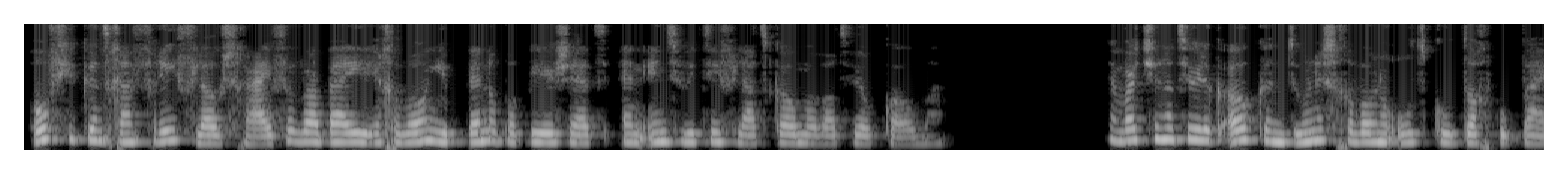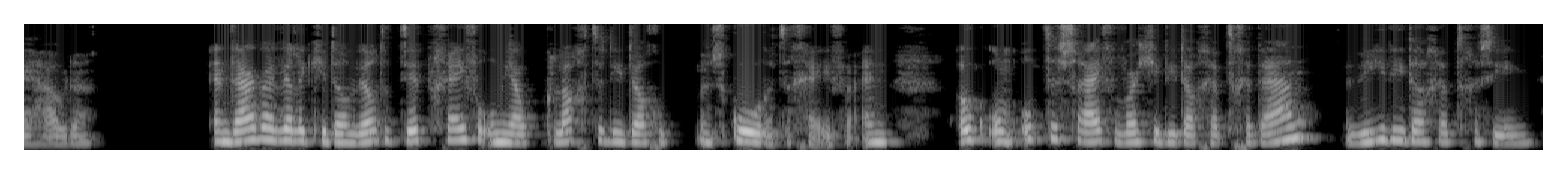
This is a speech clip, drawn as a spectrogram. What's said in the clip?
Of je kunt gaan free flow schrijven, waarbij je gewoon je pen op papier zet en intuïtief laat komen wat wil komen. En wat je natuurlijk ook kunt doen, is gewoon een oldschool dagboek bijhouden. En daarbij wil ik je dan wel de tip geven om jouw klachten die dag op een score te geven. En ook om op te schrijven wat je die dag hebt gedaan, wie je die dag hebt gezien,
